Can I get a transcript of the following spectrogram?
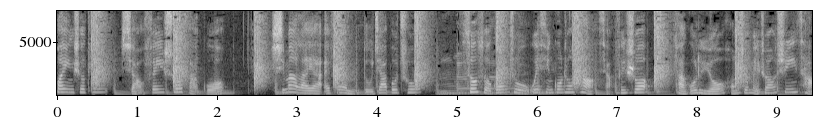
欢迎收听小飞说法国，喜马拉雅 FM 独家播出。搜索关注微信公众号“小飞说法国旅游、红酒、美妆、薰衣草”，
